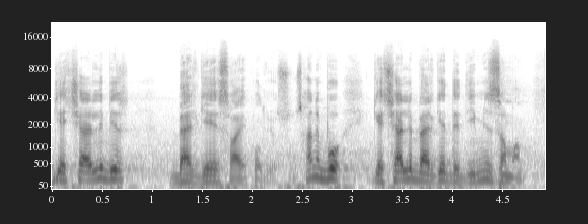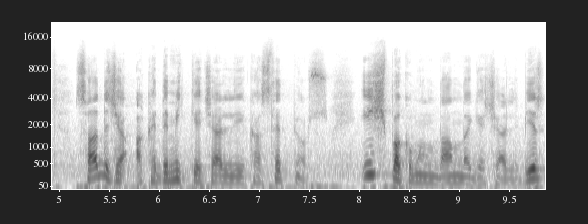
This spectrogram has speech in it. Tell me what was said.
geçerli bir belgeye sahip oluyorsunuz. Hani bu geçerli belge dediğimiz zaman sadece akademik geçerliliği kastetmiyoruz. İş bakımından da geçerli bir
